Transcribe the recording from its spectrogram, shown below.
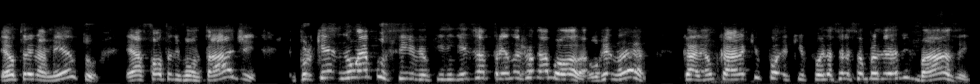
É o treinamento? É a falta de vontade? Porque não é possível que ninguém desaprenda a jogar bola. O Renan, cara, é um cara que foi, que foi da seleção brasileira de base.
